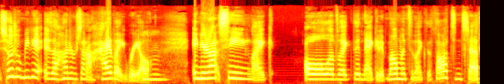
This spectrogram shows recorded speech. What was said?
social media is 100% a highlight reel. Mhm. and you're not seeing like all of like the negative moments and like the thoughts and stuff.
